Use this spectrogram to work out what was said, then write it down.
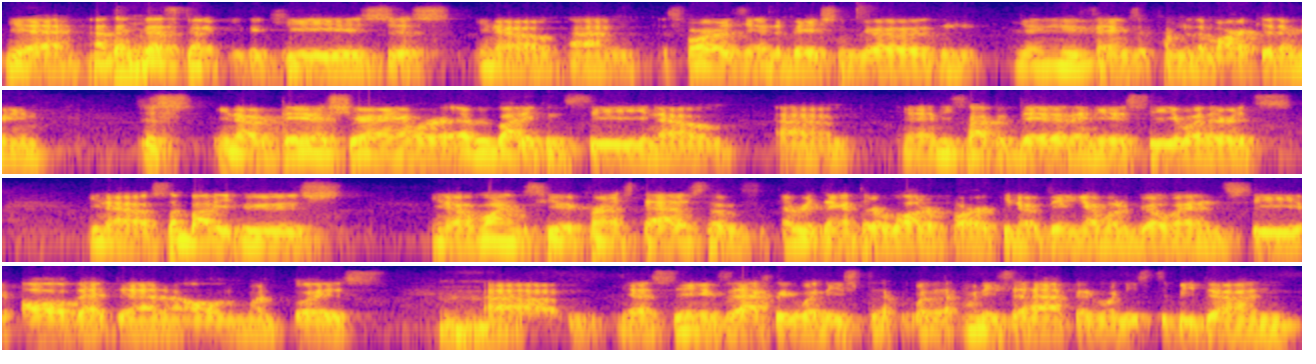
Yeah, I think that's going to be the key. Is just you know, um, as far as the innovation goes and you know, new things that come to the market. I mean, just you know, data sharing where everybody can see you know, um, any type of data they need to see, whether it's you know somebody who's you know wanting to see the current status of everything at their water park. You know, being able to go in and see all of that data all in one place. Mm-hmm. Um, yeah, seeing exactly what needs to what, what needs to happen, what needs to be done.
